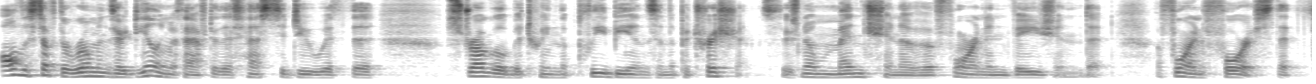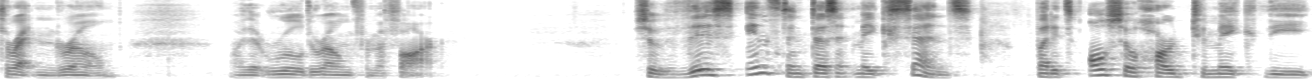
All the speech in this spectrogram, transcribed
all the stuff the Romans are dealing with after this has to do with the struggle between the plebeians and the patricians. There's no mention of a foreign invasion, that a foreign force that threatened Rome or that ruled Rome from afar. So this instant doesn't make sense, but it's also hard to make the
